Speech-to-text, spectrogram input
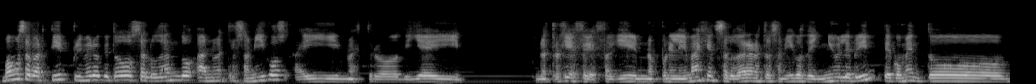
Vamos a partir primero que todo saludando a nuestros amigos, ahí nuestro DJ nuestro jefe aquí nos pone la imagen, saludar a nuestros amigos de New Leprint. Te comento,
